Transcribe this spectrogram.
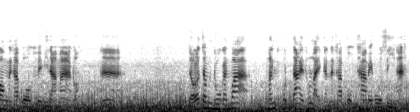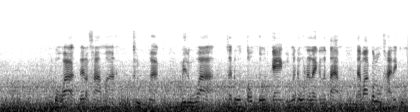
กล้องนะครับ ผมไม่มีดราม่าเนาะอ่าเดี๋ยวเราจะดูกันว่ามันขุดได้เท่าไหร่กันนะครับ ผมถ้าไม่โอซีนะบอกว่าได้ราคามาถูกมาก ไม่รู้ว่าจะโดนต้มโดนแกงหรือว่าโดนอะไรกันแล้วตาม แต่ว่าก็ลงขายในกลุ่ม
